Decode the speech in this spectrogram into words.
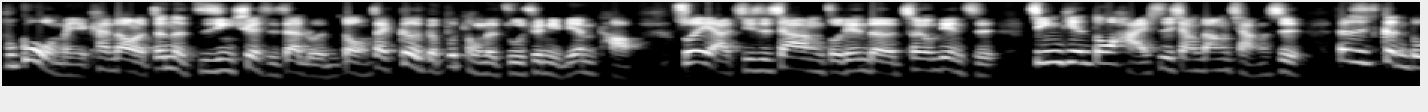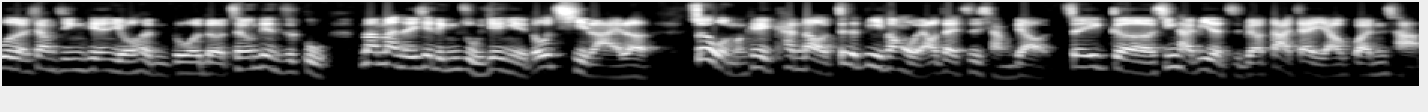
不过我们也看到了，真的资金确实在轮动，在各个不同的族群里面跑。所以啊，其实像昨天的车用电池，今天都还是相当强势。但是更多的像今天有很多的车用电子股，慢慢的一些零组件也都起来了。所以我们可以看到这个地方，我要再次强调，这一个新台币的指标，大家也要观察。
